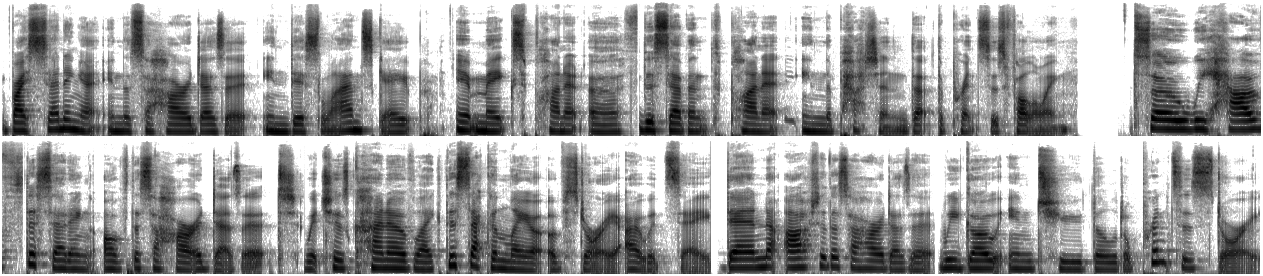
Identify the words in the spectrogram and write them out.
By setting it in the Sahara Desert in this landscape, it makes planet Earth the seventh planet in the pattern that the prince is following. So we have the setting of the Sahara Desert, which is kind of like the second layer of story, I would say. Then after the Sahara Desert, we go into the Little Prince's story.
